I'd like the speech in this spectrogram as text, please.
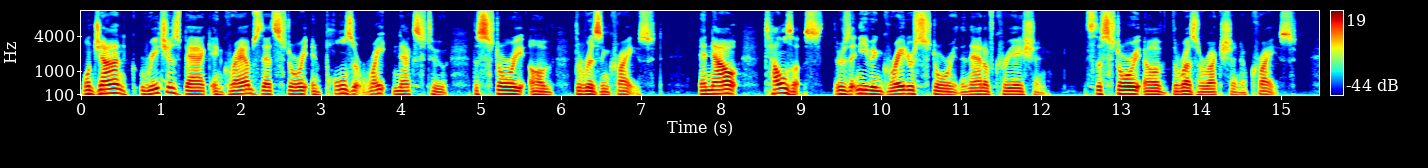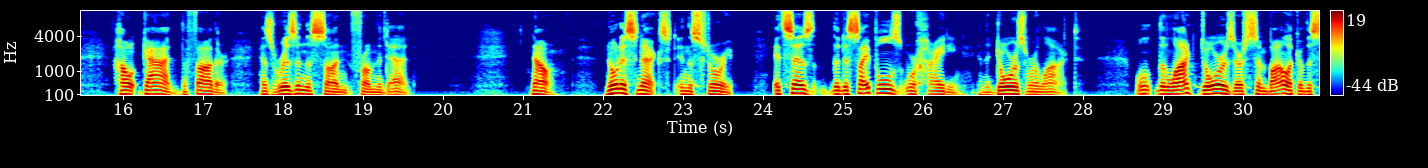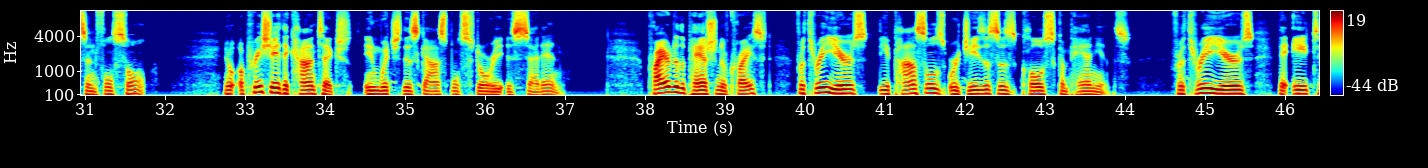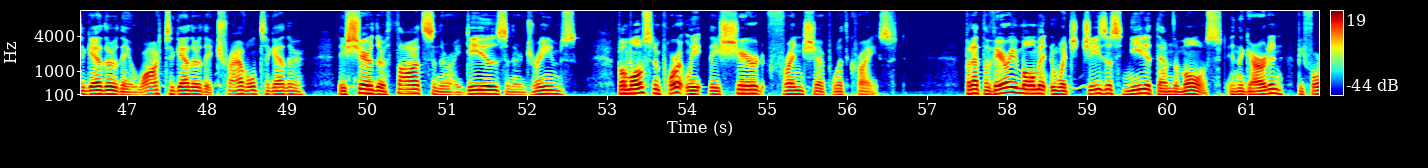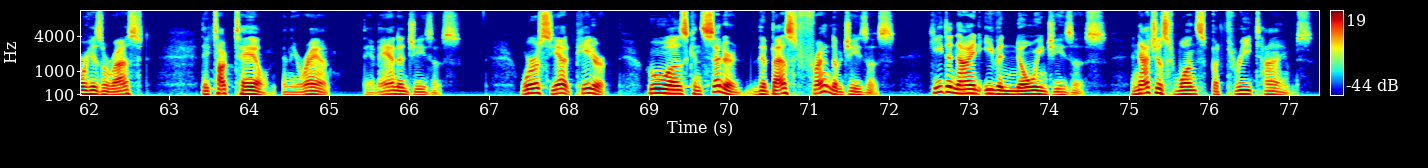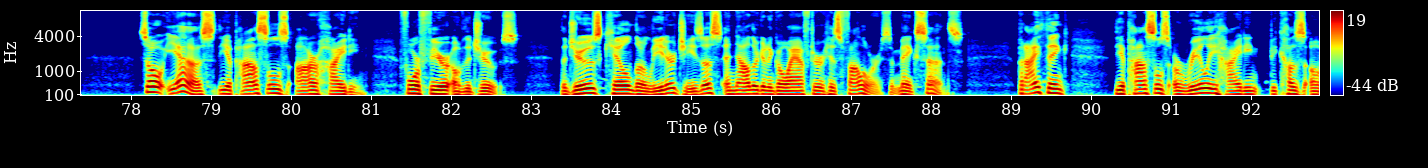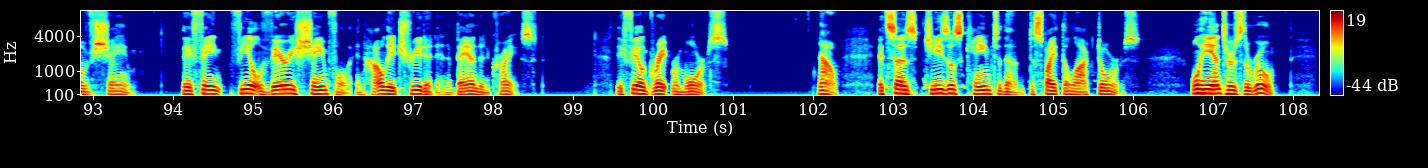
Well, John reaches back and grabs that story and pulls it right next to the story of the risen Christ. And now tells us there's an even greater story than that of creation. It's the story of the resurrection of Christ. How God, the Father, has risen the Son from the dead. Now, Notice next in the story, it says the disciples were hiding and the doors were locked. Well, the locked doors are symbolic of the sinful soul. You know, appreciate the context in which this gospel story is set in. Prior to the passion of Christ, for three years, the apostles were Jesus' close companions. For three years, they ate together, they walked together, they traveled together, they shared their thoughts and their ideas and their dreams. But most importantly, they shared friendship with Christ. But at the very moment in which Jesus needed them the most, in the garden before his arrest, they tucked tail and they ran. They abandoned Jesus. Worse yet, Peter, who was considered the best friend of Jesus, he denied even knowing Jesus, and not just once, but three times. So, yes, the apostles are hiding for fear of the Jews. The Jews killed their leader, Jesus, and now they're going to go after his followers. It makes sense. But I think the apostles are really hiding because of shame. They feel very shameful in how they treated and abandoned Christ. They feel great remorse. Now, it says Jesus came to them despite the locked doors. Well, he enters the room.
